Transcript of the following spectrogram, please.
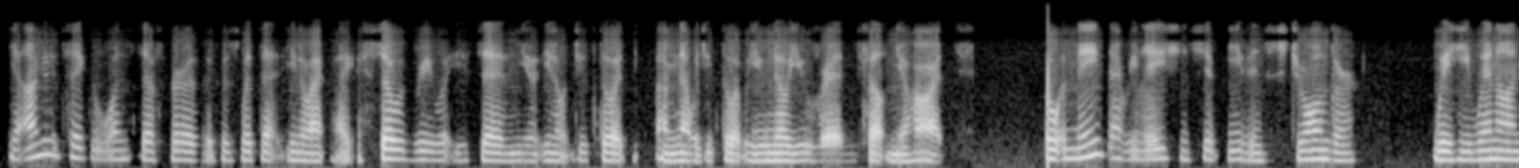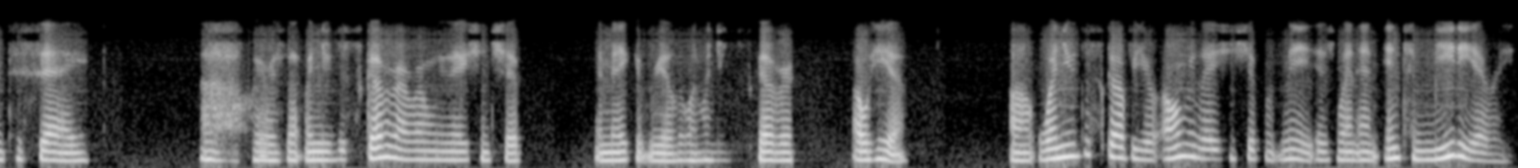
Yeah, I'm going to take it one step further because what that, you know, I, I so agree what you said, and you, you know, what you thought. I'm not what you thought, but you know, you read and felt in your heart. But what made that relationship even stronger, where he went on to say, ah, where is that? When you discover our own relationship and make it real, the one when you discover, oh, here, uh, when you discover your own relationship with me is when an intermediary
